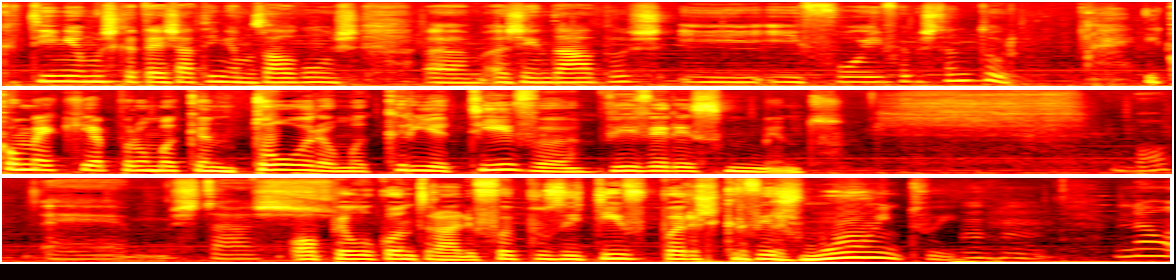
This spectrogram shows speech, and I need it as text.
que tínhamos, que até já tínhamos alguns ah, agendados e, e foi, foi bastante duro. E como é que é para uma cantora, uma criativa, viver esse momento? Estás. Ou pelo contrário, foi positivo para escreveres muito? E... Não,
